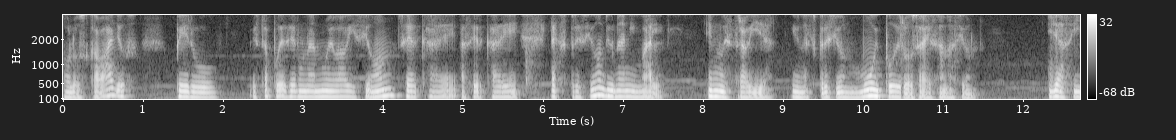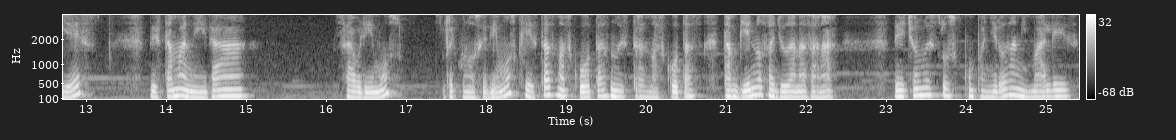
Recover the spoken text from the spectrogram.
o los caballos, pero esta puede ser una nueva visión acerca de, acerca de la expresión de un animal en nuestra vida y una expresión muy poderosa de sanación. Y así es, de esta manera sabremos, reconoceremos que estas mascotas, nuestras mascotas, también nos ayudan a sanar. De hecho, nuestros compañeros animales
